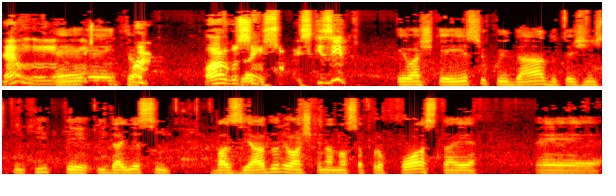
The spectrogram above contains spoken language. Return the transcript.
Né? Um, é, então, órgão censor esquisito. Eu acho que é esse o cuidado que a gente tem que ter. E daí, assim, baseado, eu acho que na nossa proposta é, é,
